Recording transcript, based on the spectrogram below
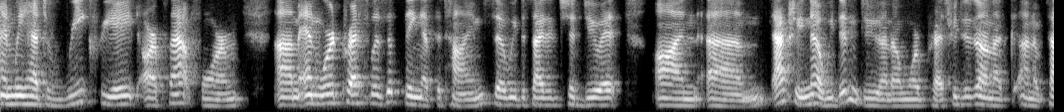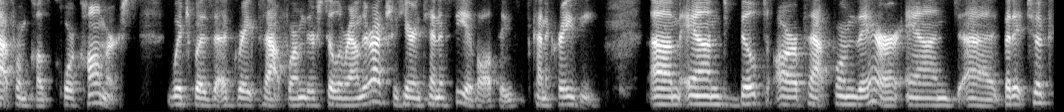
and we had to recreate our platform. Um, and WordPress was a thing at the time. So we decided to do it on, um, actually, no, we didn't do it on WordPress. We did it on a, on a platform called Core Commerce, which was a great platform. They're still around. They're actually here in Tennessee, of all things. It's kind of crazy. Um, and built our platform there. And, uh, but it took,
